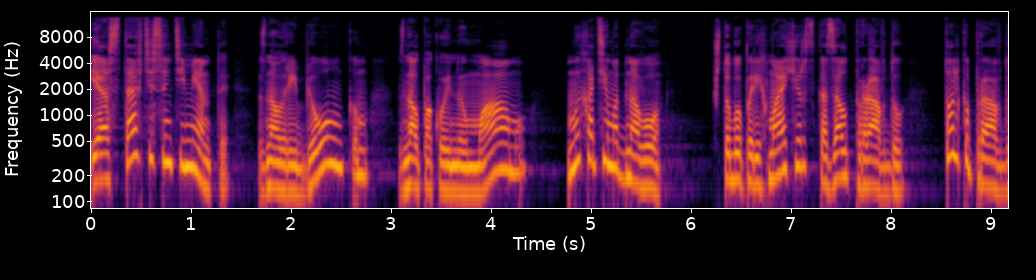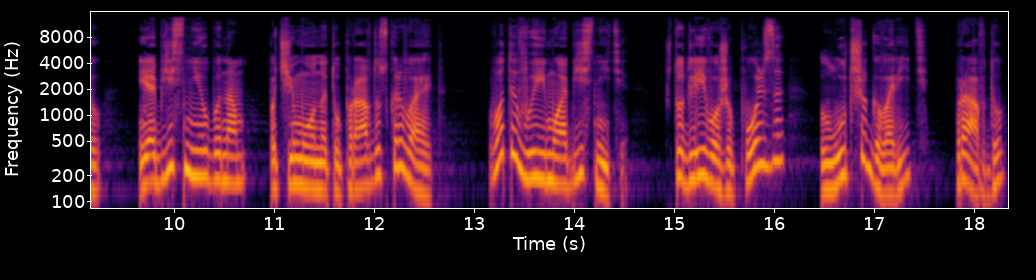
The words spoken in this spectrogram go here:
И оставьте сантименты. Знал ребенком, знал покойную маму. Мы хотим одного, чтобы парикмахер сказал правду, только правду, и объяснил бы нам, почему он эту правду скрывает. Вот и вы ему объясните, что для его же пользы лучше говорить правду.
